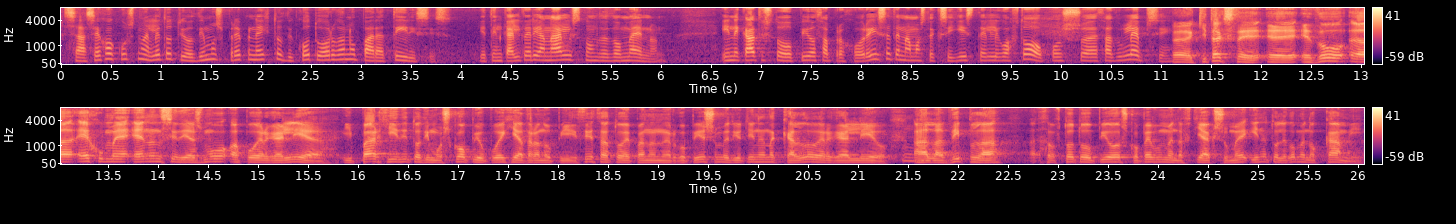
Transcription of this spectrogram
Σας έχω ακούσει να λέτε ότι ο Δήμος πρέπει να έχει το δικό του όργανο παρατήρησης για την καλύτερη ανάλυση των δεδομένων. Είναι κάτι στο οποίο θα προχωρήσετε, να μας το εξηγήσετε λίγο αυτό, πώς ε, θα δουλέψει; Ε, κοιτάξτε, ε, εδώ ε, έχουμε έναν συνδυασμό από εργαλεία. Υπάρχει ήδη το δημοσκόπιο που έχει αδρανοποιηθεί, θα το επανανεργοποιήσουμε διότι είναι ένα καλό εργαλείο. Αλλά δίπλα αυτό το οποίο σκοπεύουμε να φτιάξουμε είναι το λεγόμενο ΚΑΜΙ,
